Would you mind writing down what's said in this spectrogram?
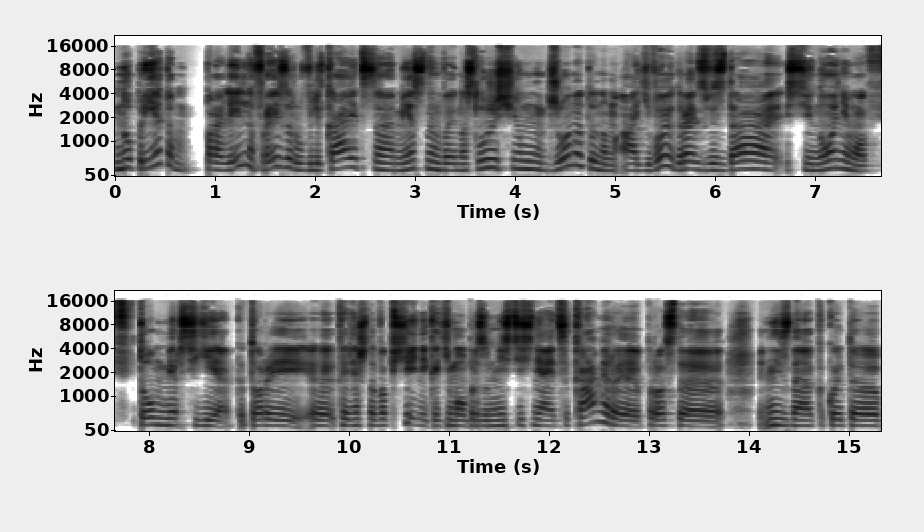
но при этом параллельно Фрейзер увлекается местным военнослужащим Джонатаном, а его играет звезда синонимов Том Мерсье, который, э, конечно, вообще никаким образом не стесняется камеры, просто, не знаю, какой-то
